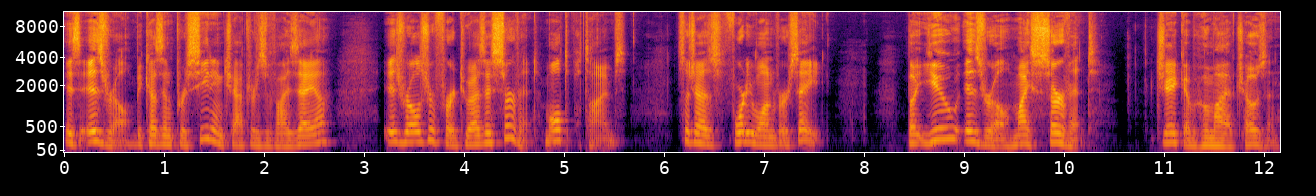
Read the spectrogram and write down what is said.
is Israel, because in preceding chapters of Isaiah, Israel is referred to as a servant multiple times, such as 41 verse 8. But you, Israel, my servant, Jacob, whom I have chosen.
